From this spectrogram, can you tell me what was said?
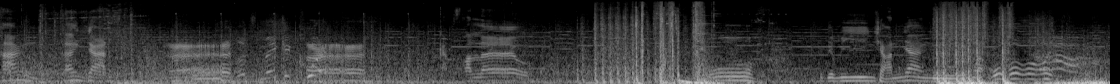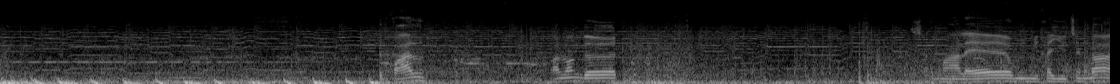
ข้างข้างจัด Let's make it quick! กัดฟันแล้วโอ้จะมียิงฉันย่างอยู่นะโอ้โอ้ โอ้โอ้ยฟันฟันวังเกิดฉันมาแล้วไม่มีใครหยุดฉันได้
